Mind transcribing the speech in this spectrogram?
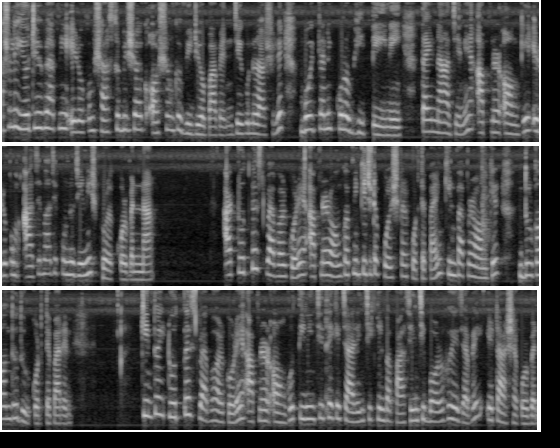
আসলে ইউটিউবে আপনি এরকম স্বাস্থ্য বিষয়ক অসংখ্য ভিডিও পাবেন, যেগুলোর আসলে বৈজ্ঞানিক কোনো ভিত্তিই নেই। তাই না জেনে আপনার অঙ্গে এরকম আজে বাজে কোনো জিনিস প্রয়োগ করবেন না। আর টুথপেস্ট ব্যবহার করে আপনার অঙ্গ আপনি কিছুটা পরিষ্কার করতে পারেন কিংবা আপনার অঙ্কের দুর্গন্ধ দূর করতে পারেন। কিন্তু এই টুথপেস্ট ব্যবহার করে আপনার অঙ্গ তিন ইঞ্চি থেকে চার ইঞ্চি কিংবা পাঁচ ইঞ্চি বড় হয়ে যাবে, এটা আশা করবেন।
